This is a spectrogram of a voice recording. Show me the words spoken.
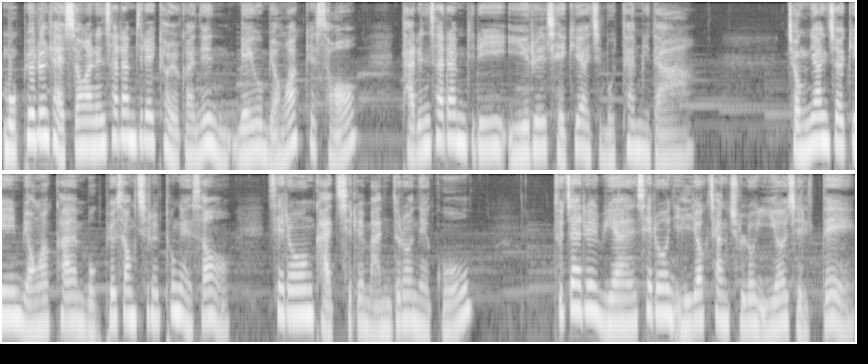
목표를 달성하는 사람들의 결과는 매우 명확해서 다른 사람들이 이의를 제기하지 못합니다. 정량적인 명확한 목표 성취를 통해서 새로운 가치를 만들어내고 투자를 위한 새로운 인력 창출로 이어질 때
